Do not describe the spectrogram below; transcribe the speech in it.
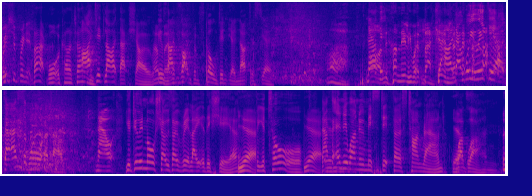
We should bring it back. Watercolour challenge. I did like that show. Haven't it was like you got him from school, didn't you? Not just yeah. now, Oh, I nearly went back in. I know. Well, you idiot. That's the water, love. Now, you're doing more shows over here later this year. Yeah. For your tour. Yeah, Now, for anyone who missed it first time round, Yes. wagwan.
